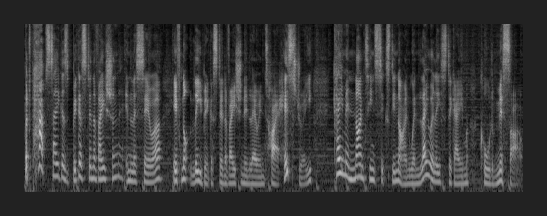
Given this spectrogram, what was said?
But perhaps Sega's biggest innovation in this era, if not the biggest innovation in their entire history, came in 1969 when they released a game called Missile.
